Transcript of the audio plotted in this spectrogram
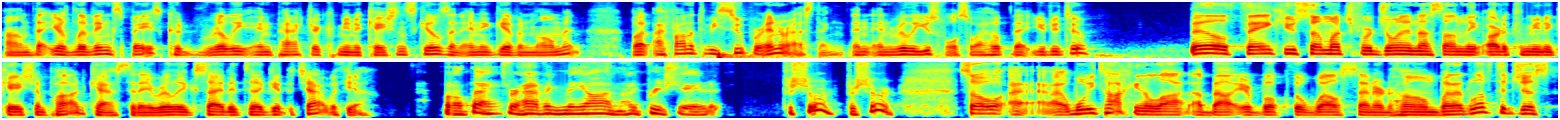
Um, that your living space could really impact your communication skills in any given moment. But I found it to be super interesting and, and really useful. So I hope that you do too. Bill, thank you so much for joining us on the Art of Communication podcast today. Really excited to get to chat with you. Well, thanks for having me on. I appreciate it. For sure, for sure. So uh, we'll be talking a lot about your book, The Well Centered Home, but I'd love to just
